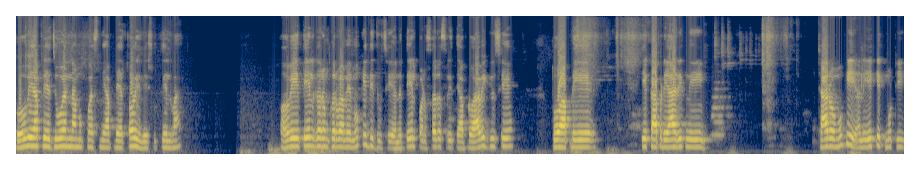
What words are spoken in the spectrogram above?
તો હવે આપણે જુવારના મુખવાસને આપણે તળી લઈશું તેલમાં. હવે તેલ ગરમ કરવા મેં મૂકી દીધું છે અને તેલ પણ સરસ રીતે આપણું આવી ગયું છે. તો આપણે એક આપણે આ રીતની ચારો મૂકી અને એક એક મુઠ્ઠી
